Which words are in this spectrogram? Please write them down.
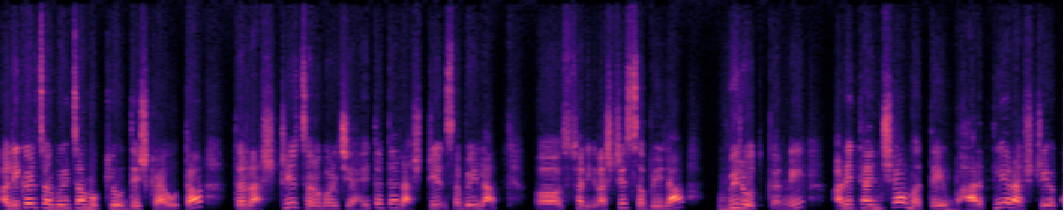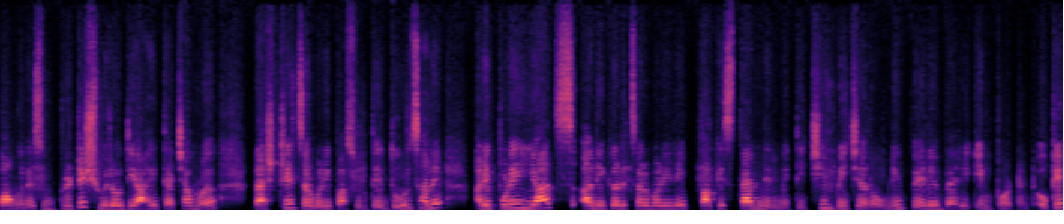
अलीगड चळवळीचा मुख्य उद्देश काय होता? तर राष्ट्रीय चळवळ जी आहे तर त्या राष्ट्रीय सभेला सॉरी राष्ट्रीय सभेला विरोध करणे आणि त्यांच्या मते भारतीय राष्ट्रीय काँग्रेस ब्रिटिश विरोधी आहे. त्याच्यामुळं राष्ट्रीय चळवळीपासून ते दूर झाले आणि पुढे याच अलीगड चळवळीने पाकिस्तान निर्मितीची बीज रोवली व्हेरी व्हेरी इम्पॉर्टंट ओके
